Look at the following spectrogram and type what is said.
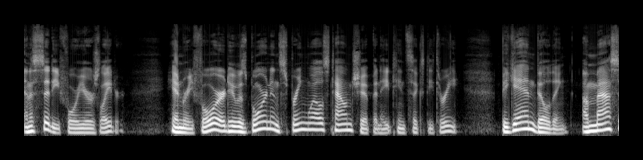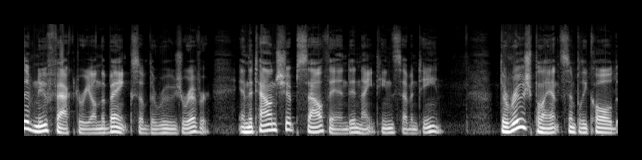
and a city four years later. Henry Ford, who was born in Springwells Township in 1863, began building a massive new factory on the banks of the Rouge River in the township's south end in 1917. The Rouge plant, simply called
